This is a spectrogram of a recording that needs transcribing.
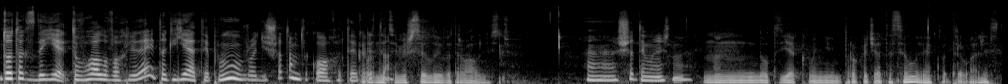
То так здає, то в головах людей так є. Типу, ну вроді, що там такого? Типу, та? Між силою і витривалістю. А, Що ти маєш Ну. Ну, от як мені прокачати силу, як витривалість?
